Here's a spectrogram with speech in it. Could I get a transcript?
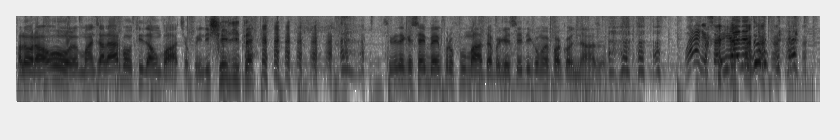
Allora o mangia l'erba o ti dà un bacio, quindi scegli te. si vede che sei ben profumata perché senti come fa col naso. Che sono arrivate tutte!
